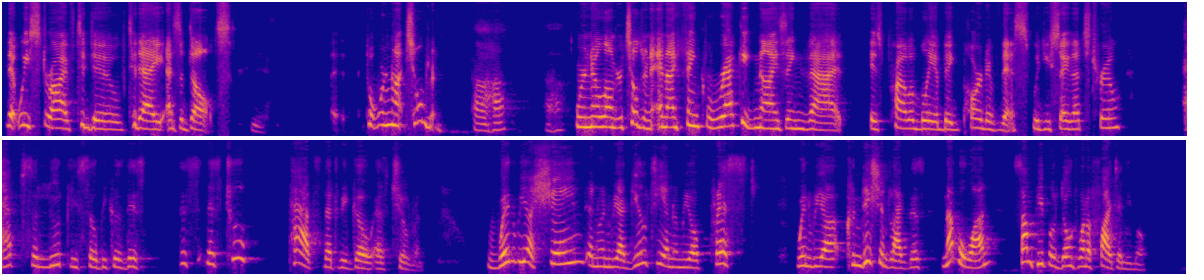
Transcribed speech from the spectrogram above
that we strive to do today as adults yes. but we're not children uh-huh. uh-huh we're no longer children and i think recognizing that is probably a big part of this would you say that's true absolutely so because there's this, there's two paths that we go as children when we are shamed and when we are guilty and when we are oppressed, when we are conditioned like this, number one, some people don't want to fight anymore.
